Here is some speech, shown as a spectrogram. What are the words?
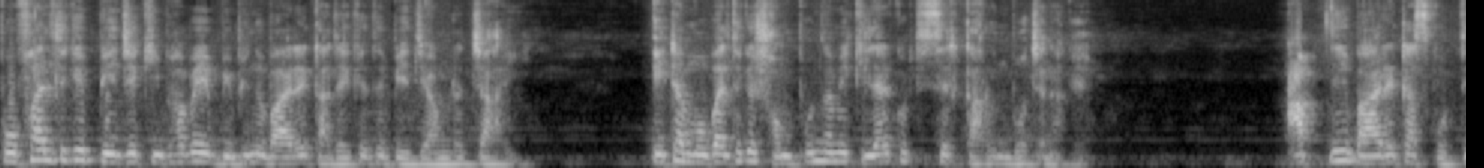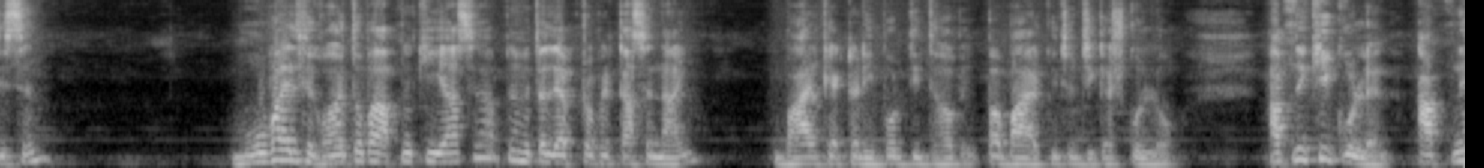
প্রোফাইল থেকে পেজে কীভাবে বিভিন্ন বাইরের কাজের ক্ষেত্রে পেজে আমরা যাই। এটা মোবাইল থেকে সম্পূর্ণ আমি ক্লিয়ার করতেছি কারণ বোঝেন আগে আপনি বাইরের কাজ করতেছেন, মোবাইল থেকে হয়তো বা আপনি কি আছেন, আপনি হয়তো ল্যাপটপের কাছে নাই, বায়ারকে একটা রিপোর্ট দিতে হবে বা বায়ার কিছু জিজ্ঞাসা করল। আপনি কি করলেন? আপনি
